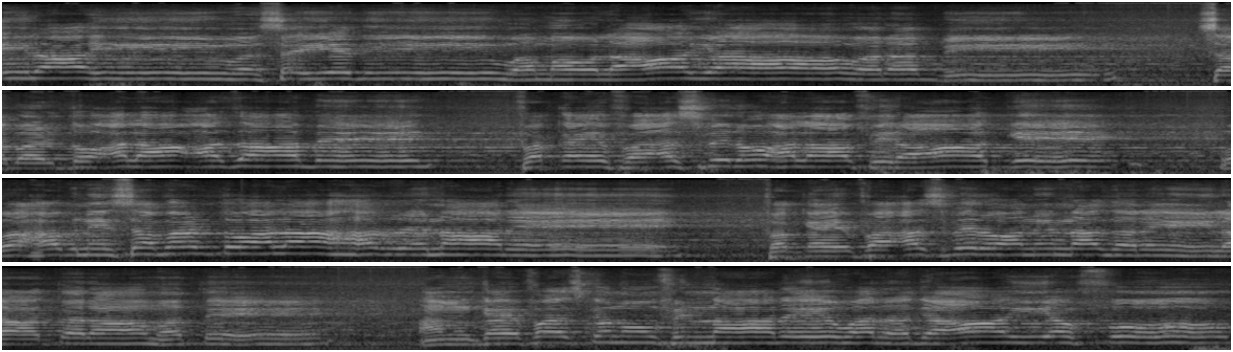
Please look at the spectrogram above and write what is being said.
إلهي وسيدي ومولاي وربي صبرت على عذابك فكيف أصبر على فراقك وهبني صبرت على حر نارك فكيف أصبر عن النظر إلى كرامتك أم كيف أسكن في النار ورجائي يفوق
